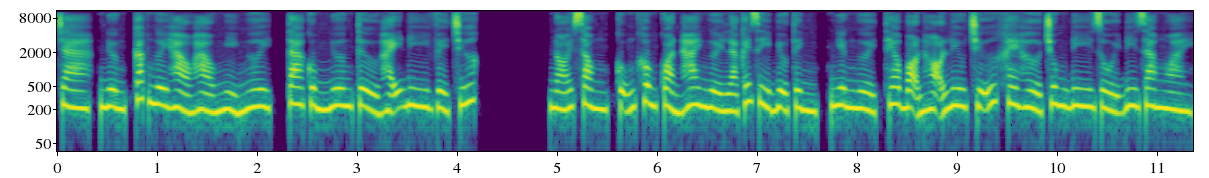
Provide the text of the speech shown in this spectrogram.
Cha, nương, các ngươi hào hào nghỉ ngơi, ta cùng nương tử hãy đi về trước. Nói xong, cũng không quản hai người là cái gì biểu tình, nhưng người theo bọn họ lưu trữ khe hở chung đi rồi đi ra ngoài.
